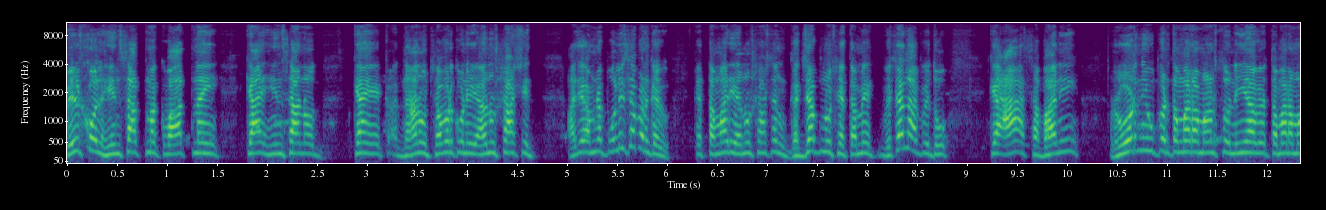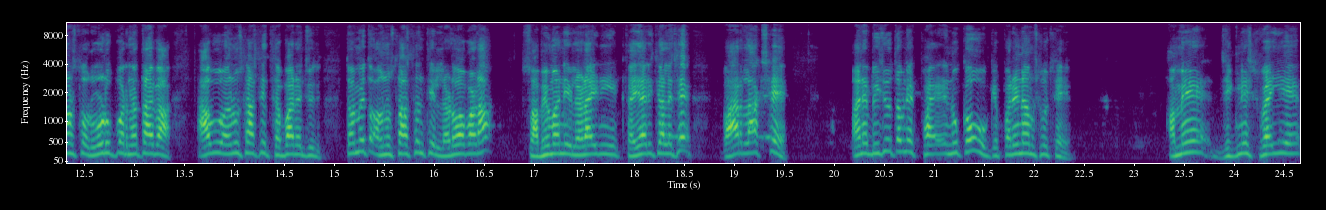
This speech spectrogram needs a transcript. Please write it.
બિલકુલ હિંસાત્મક વાત નહીં, ક્યાંય હિંસાનો, ક્યાંય એક નાનું ચવરકું નહીં, અનુશાસિત. આજે અમને પોલીસે પણ કહ્યું કે તમારી અનુશાસન ગજબનું છે. તમે વચન આપ્યું હતું કે આ સભાની રોડની ઉપર તમારા માણસો નહીં આવે, તમારા માણસો રોડ ઉપર નતા આવ્યા. આવું અનુશાસિત સભાને જોયું. તો અમે તો અનુશાસનથી લડવા વાળા સ્વાભિમાનની લડાઈની તૈયારી ચાલે છે, વાર લાગશે. અને બીજું તમને એનું કહું કે પરિણામ શું છે? અમે જિગ્નેશભાઈએ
